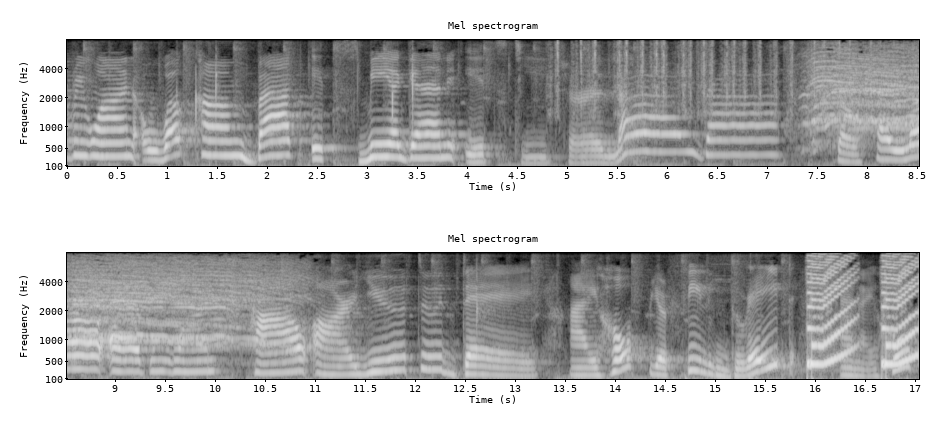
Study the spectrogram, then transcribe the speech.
everyone. Welcome back. It's me again. It's Teacher Laiza. So, hello everyone. How are you today? I hope you're feeling great and I hope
